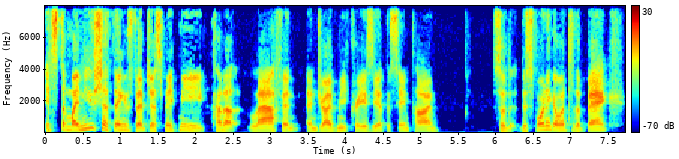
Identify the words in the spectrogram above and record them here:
it's the minutia things that just make me kind of laugh and, and drive me crazy at the same time. So th- this morning I went to the bank.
